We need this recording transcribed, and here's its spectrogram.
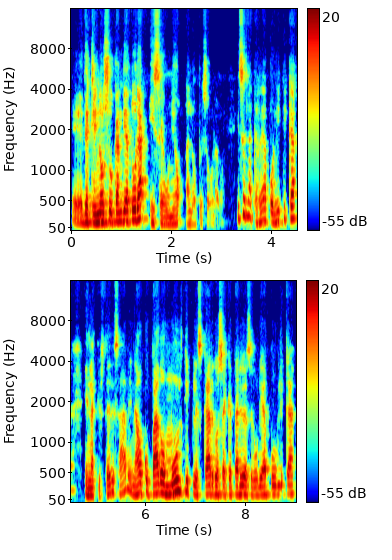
eh, declinó su candidatura y se unió a López Obrador. Esa es la carrera política en la que ustedes saben, ha ocupado múltiples cargos, secretario de Seguridad Pública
